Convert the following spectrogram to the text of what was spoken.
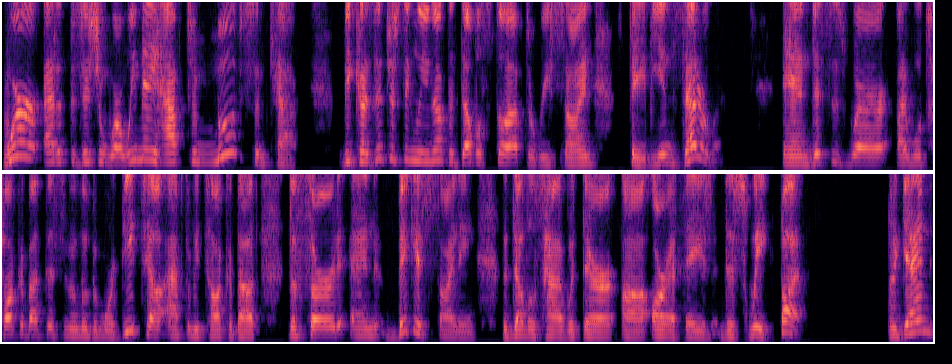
we're at a position where we may have to move some cap because interestingly enough, the Devils still have to re-sign Fabian Zetterlund. And this is where I will talk about this in a little bit more detail after we talk about the third and biggest signing the Devils had with their uh, RFAs this week. But again,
